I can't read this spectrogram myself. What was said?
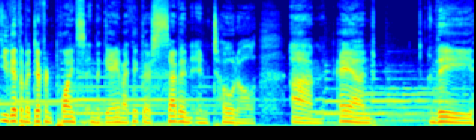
you get them at different points in the game. I think there's seven in total, um, and the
